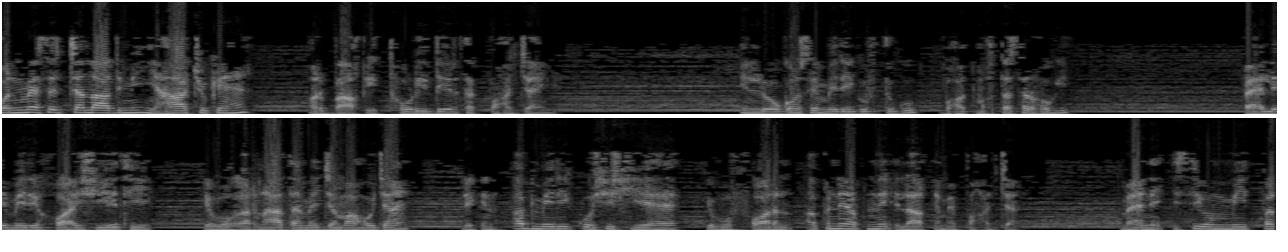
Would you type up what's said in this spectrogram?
ان میں سے چند آدمی یہاں آ چکے ہیں اور باقی تھوڑی دیر تک پہنچ جائیں گے۔ ان لوگوں سے میری گفتگو بہت مختصر ہوگی۔ پہلے میری خواہش یہ تھی کہ وہ غرناتا میں جمع ہو جائیں، لیکن اب میری کوشش یہ ہے کہ وہ فوراً اپنے اپنے علاقے میں پہنچ جائیں۔ میں نے اسی امید پر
